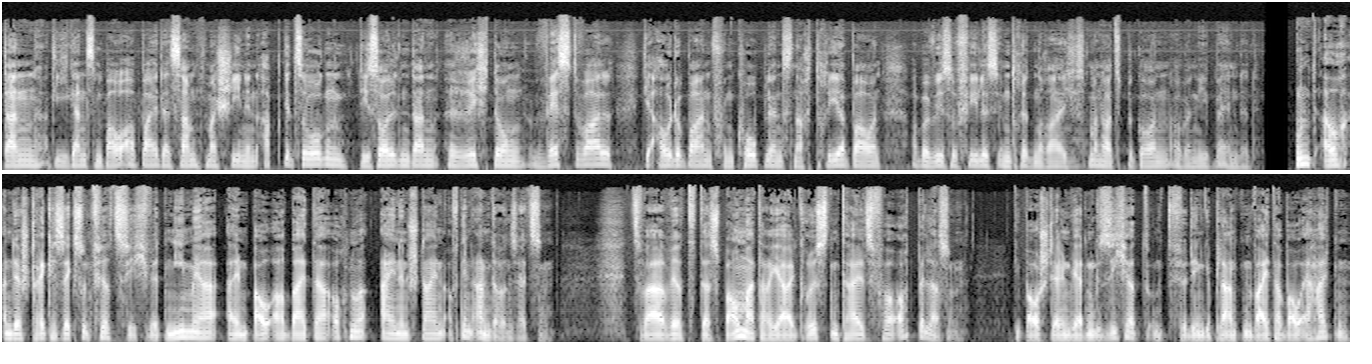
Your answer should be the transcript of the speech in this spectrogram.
dann die ganzen Bauarbeiter samt Maschinen abgezogen. Die sollten dann Richtung Westwall die Autobahn von Koblenz nach Trier bauen. Aber wie so vieles im Dritten Reich, man hat es begonnen, aber nie beendet. Und auch an der Strecke 46 wird nie mehr ein Bauarbeiter auch nur einen Stein auf den anderen setzen. Zwar wird das Baumaterial größtenteils vor Ort belassen, die Baustellen werden gesichert und für den geplanten Weiterbau erhalten.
